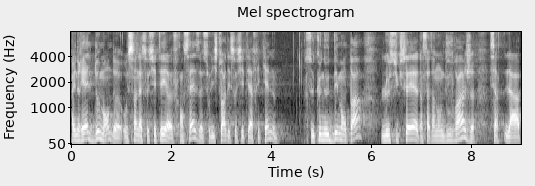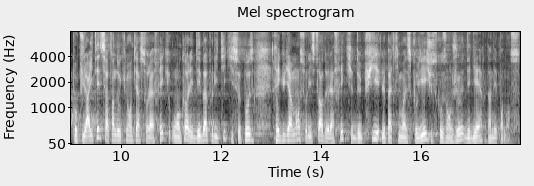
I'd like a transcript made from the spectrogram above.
à une réelle demande au sein de la société française sur l'histoire des sociétés africaines ce que ne dément pas le succès d'un certain nombre d'ouvrages, la popularité de certains documentaires sur l'Afrique ou encore les débats politiques qui se posent régulièrement sur l'histoire de l'Afrique depuis le patrimoine spolié jusqu'aux enjeux des guerres d'indépendance.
